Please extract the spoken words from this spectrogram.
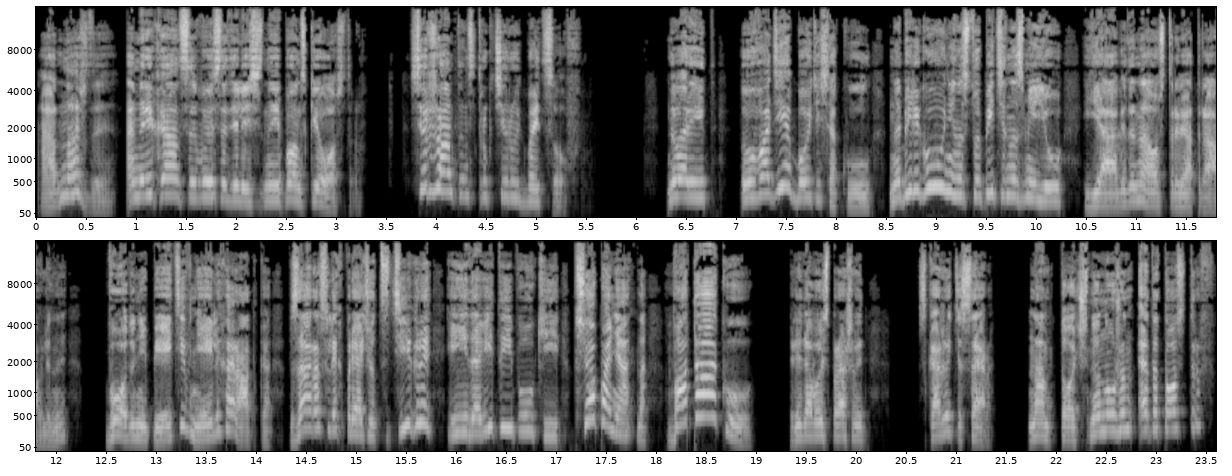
Однажды американцы высадились на японский остров. Сержант инструктирует бойцов. Говорит, в воде бойтесь акул, на берегу не наступите на змею, ягоды на острове отравлены, воду не пейте, в ней лихорадка, в зарослях прячутся тигры и ядовитые пауки. Все понятно, в атаку! Рядовой спрашивает, скажите, сэр, нам точно нужен этот остров?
